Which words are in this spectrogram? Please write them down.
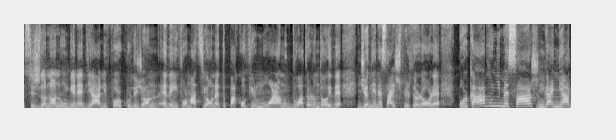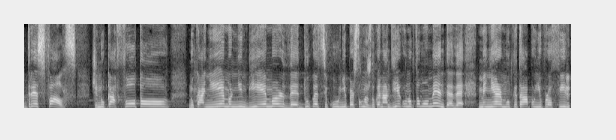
Si çdo nënë humbjen e djalit, por kur dëgjon edhe informacione të pakonfirmuara, nuk dua të rëndoj dhe gjendjen e saj shpirtërore, por ka ardhur një mesazh nga një adresë fallc, që nuk ka foto, nuk ka një emër, një mbiemër dhe duket sikur një person është duke na ndjekur në këto momente dhe menjëherë mund të ketë hapur një profil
